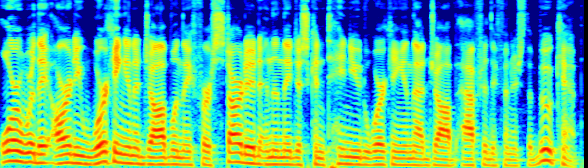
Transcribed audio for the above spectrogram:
Or were they already working in a job when they first started and then they just continued working in that job after they finished the boot camp?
